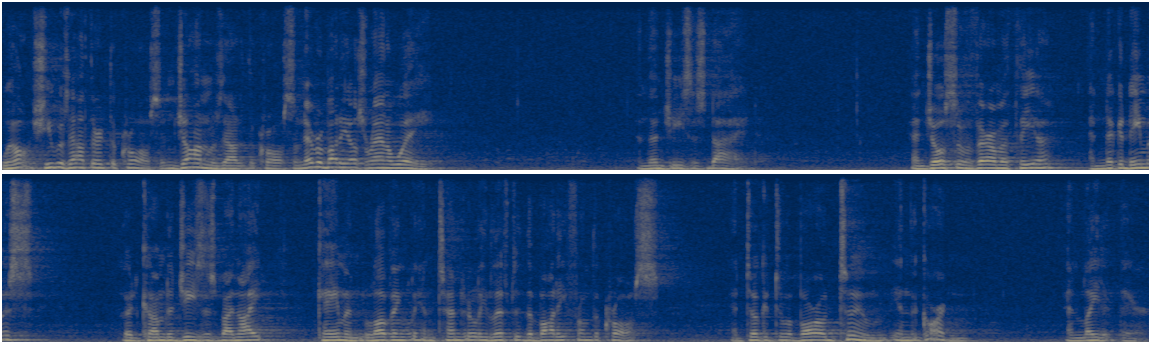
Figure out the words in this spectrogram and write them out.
Well, she was out there at the cross, and John was out at the cross, and everybody else ran away. And then Jesus died. And Joseph of Arimathea and Nicodemus, who had come to Jesus by night, came and lovingly and tenderly lifted the body from the cross and took it to a borrowed tomb in the garden and laid it there.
